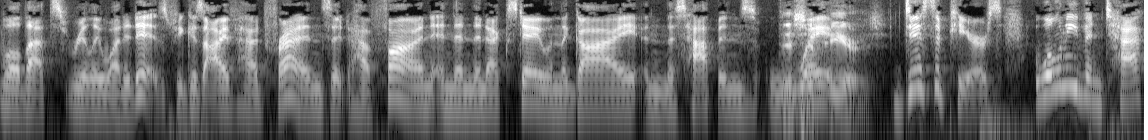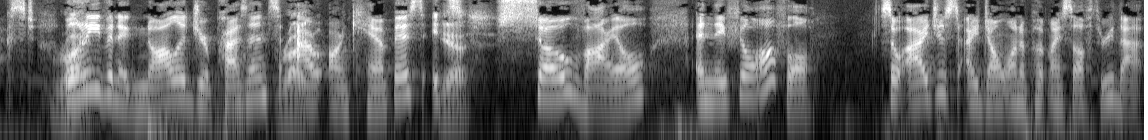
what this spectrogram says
well, that's really what it is because I've had friends that have fun, and then the next day when the guy and this happens, way- Disappears. disappears, won't even text, won't even acknowledge your presence Right. out on campus. It's Yes. so vile, and they feel awful. So I just I don't want to put myself through that.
